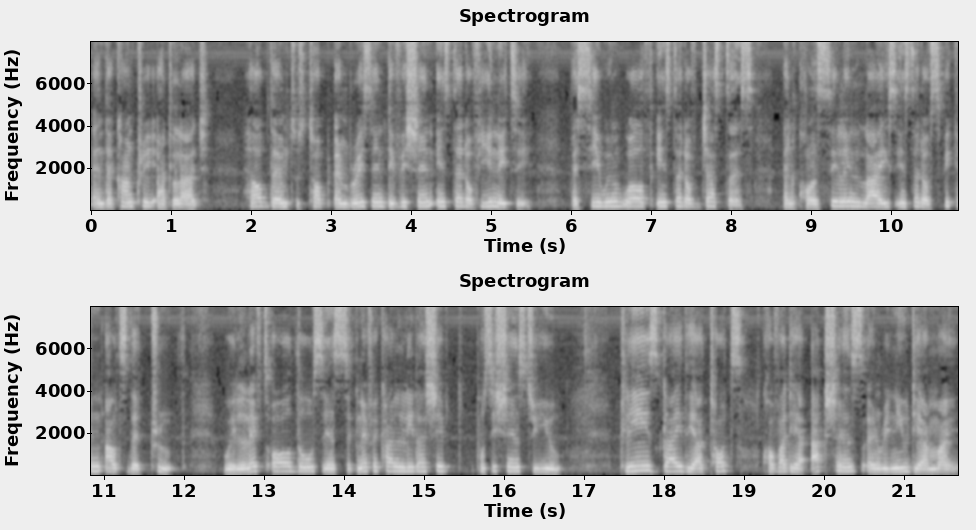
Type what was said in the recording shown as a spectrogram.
and the country at large. Help them to stop embracing division instead of unity, pursuing wealth instead of justice, and concealing lies instead of speaking out the truth. We lift all those in significant leadership positions to you. Please guide their thoughts, cover their actions, and renew their mind.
